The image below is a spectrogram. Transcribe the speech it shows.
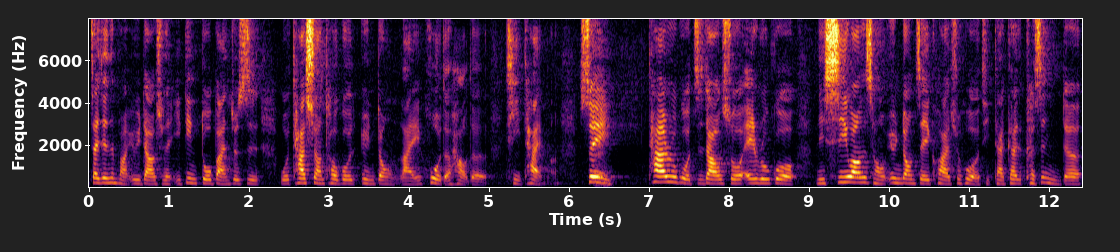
在健身房遇到的学生，一定多半就是我他希望透过运动来获得好的体态嘛，所以他如果知道说，哎，如果你希望是从运动这一块去获得体态，可可是你的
